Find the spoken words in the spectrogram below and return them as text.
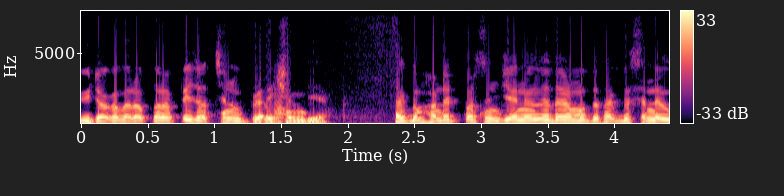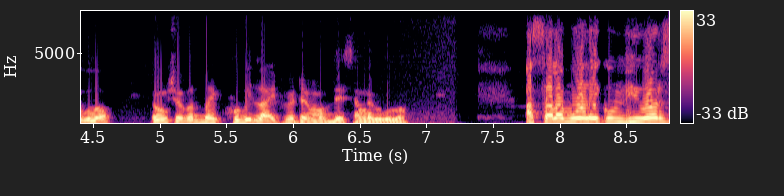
দুইটা কালার আপনারা পেয়ে যাচ্ছেন কালেকশন দিয়ে। একদম হান্ড্রেড পার্সেন্ট জেনুইন লেদারের মধ্যে থাকবে স্যান্ডেলগুলো এবং সৈকত ভাই খুবই লাইট ওয়েটের মধ্যে এই স্যান্ডেলগুলো আসসালামু আলাইকুম ভিউয়ার্স,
